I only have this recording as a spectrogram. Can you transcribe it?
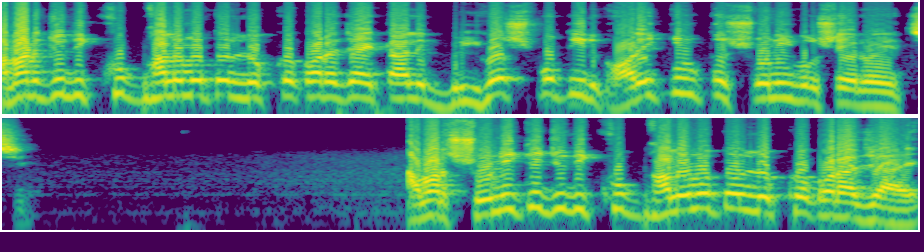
আবার যদি খুব ভালো মতো লক্ষ্য করা যায়, তাহলে বৃহস্পতির ঘরে কিন্তু শনি বসে রয়েছে। আবার শনিকে যদি খুব ভালো মতো লক্ষ্য করা যায়,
